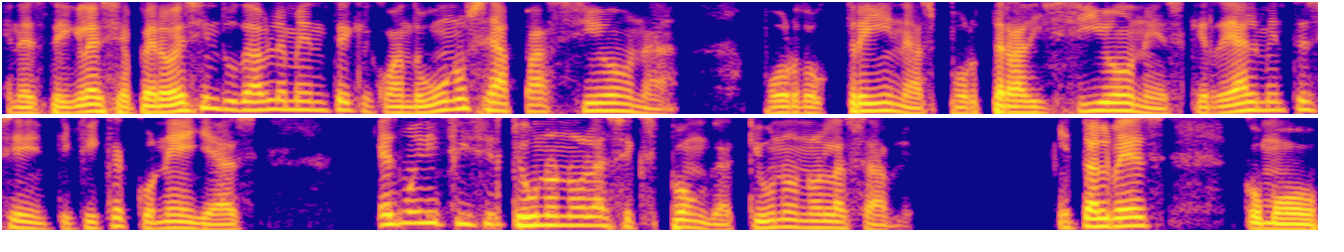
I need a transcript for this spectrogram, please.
en esta iglesia. Pero es indudablemente que cuando uno se apasiona por doctrinas, por tradiciones, que realmente se identifica con ellas, es muy difícil que uno no las exponga, que uno no las hable. Y tal vez, como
